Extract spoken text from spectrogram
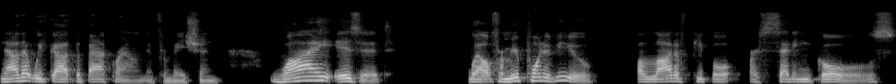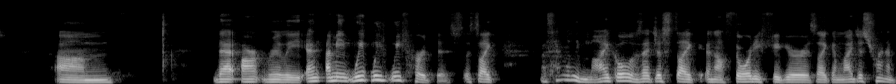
now that we've got the background information, why is it, well, from your point of view, a lot of people are setting goals um, that aren't really and i mean we, we've, we've heard this it's like is that really my goal is that just like an authority figure it's like am i just trying to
